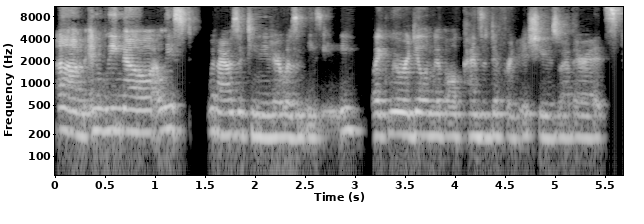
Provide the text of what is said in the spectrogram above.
Um, and we know, at least when I was a teenager, it wasn't easy. Like we were dealing with all kinds of different issues, whether it's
